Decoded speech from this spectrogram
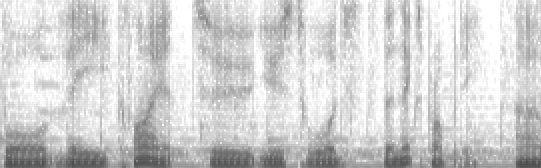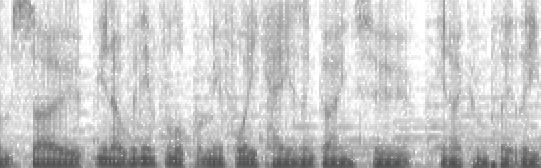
for the client to use towards the next property. Um, so you know, within full look, I mean, 40k isn't going to you know completely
